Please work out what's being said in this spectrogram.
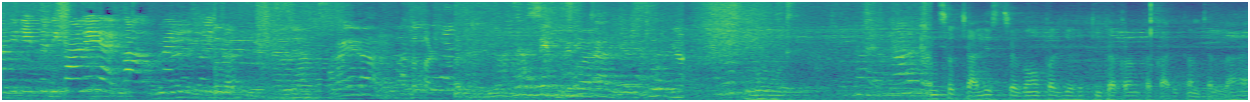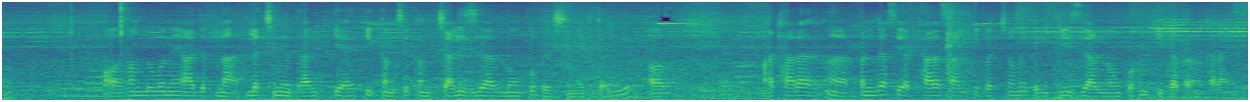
आधार दीजिए दिखा नहीं रहा था तीन सौ चालीस जगहों पर जो है टीकाकरण का कार्यक्रम चल रहा है और हम लोगों ने आज अपना लक्ष्य निर्धारित किया है कि कम से कम चालीस हज़ार लोगों को वैक्सीनेट करेंगे और 18 पंद्रह से 18 साल के बच्चों में करीब बीस हज़ार लोगों को हम टीकाकरण कराएँगे।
